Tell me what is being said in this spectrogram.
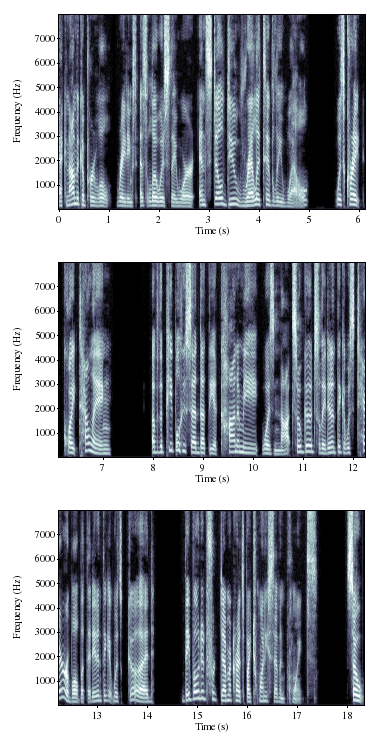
economic approval ratings as low as they were, and still do relatively well was quite, quite telling of the people who said that the economy was not so good, so they didn't think it was terrible, but they didn't think it was good, they voted for Democrats by 27 points. So,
